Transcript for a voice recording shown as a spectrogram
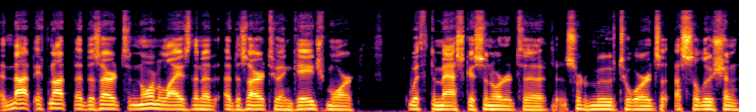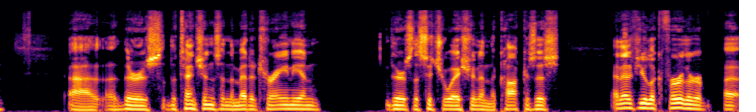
not, if not a desire to normalize, then a, a, desire to engage more with Damascus in order to sort of move towards a, solution. Uh, there's the tensions in the Mediterranean. There's the situation in the Caucasus. And then if you look further uh,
